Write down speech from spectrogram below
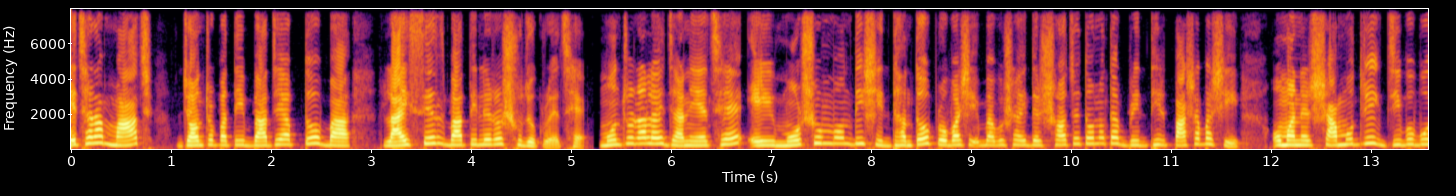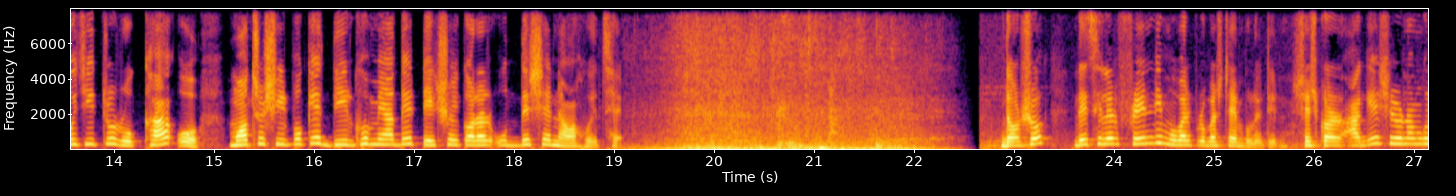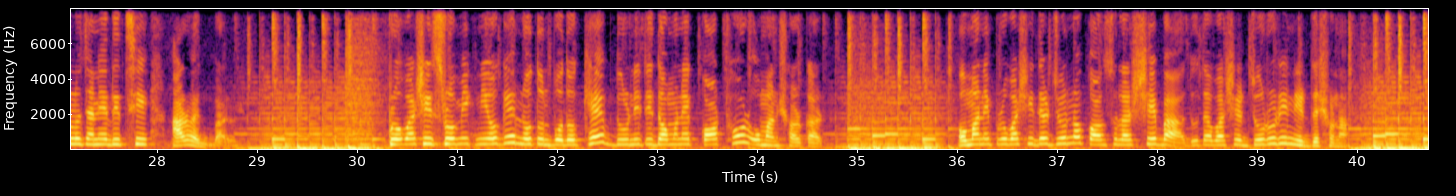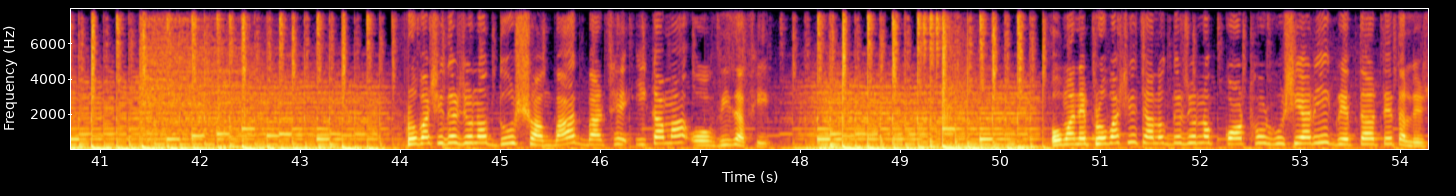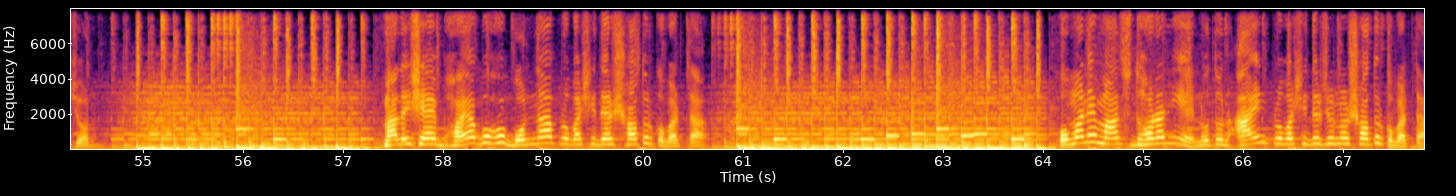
এছাড়া মাছ, যন্ত্রপাতি বাজেয়াপ্ত বা লাইসেন্স বাতিলেরও সুযোগ রয়েছে। মন্ত্রণালয় জানিয়েছে, এই মরশুমবন্দি সিদ্ধান্ত প্রবাসী ব্যবসায়ীদের সচেতনতা বৃদ্ধির পাশাপাশি ওমানের সামুদ্রিক জীববৈচিত্র্য রক্ষা ও মৎস্য শিল্পকে দীর্ঘমেয়াদে টেকসই করার উদ্দেশ্যে নেওয়া হয়েছে। দর্শক দেখছিলেন friendly mobile Probash time bulletin. শেষ করার আগে শিরোনামগুলো জানিয়ে দিচ্ছি আরও একবার। প্রবাসী শ্রমিক নিয়োগে নতুন পদক্ষেপ, দুর্নীতি দমনে কঠোর ওমান সরকার। ওমানে প্রবাসীদের জন্য কনসুলার সেবা, দূতাবাসের জরুরি নির্দেশনা। প্রবাসীদের জন্য দুঃসংবাদ, বাড়ছে ইকামা ও ভিসা ফি। ওমানে প্রবাসী চালকদের জন্য কঠোর হুঁশিয়ারি, গ্রেপ্তার তেতাল্লিশ জন। মালয়েশিয়ায় ভয়াবহ বন্যা প্রবাসীদের সতর্কবার্তা। ওমানে মাছ ধরা নিয়ে নতুন আইন প্রবাসীদের জন্য সতর্কবার্তা।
